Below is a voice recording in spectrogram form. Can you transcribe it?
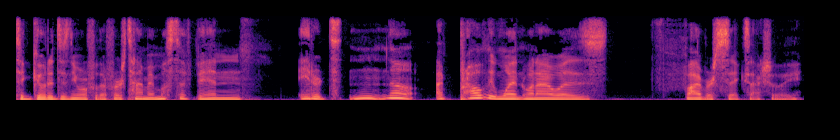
to go to Disney World for the first time. I must have been eight or t- no, I probably went when I was five or six actually,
